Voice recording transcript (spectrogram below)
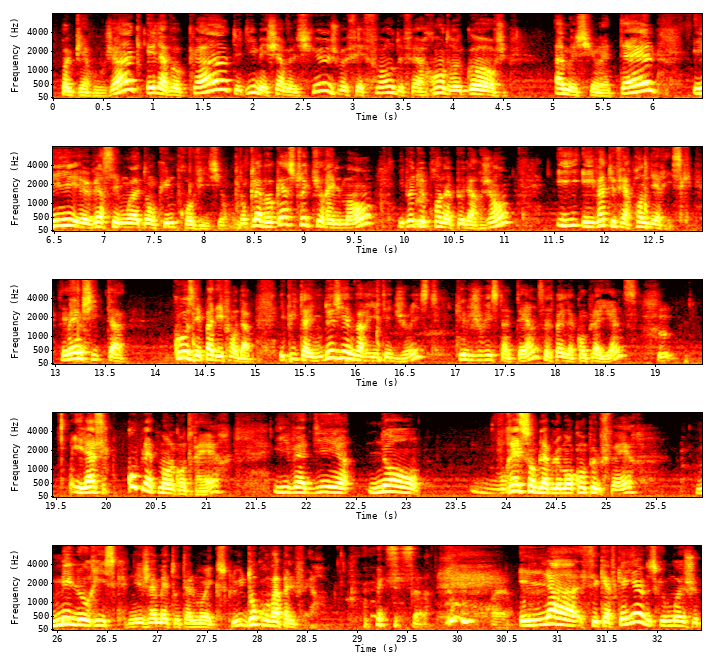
Paul-Pierre Roujac, et l'avocat te dit mais cher monsieur, je me fais fort de faire rendre gorge à monsieur un tel et euh, versez-moi donc une provision. Donc l'avocat, structurellement, il veut te prendre un peu d'argent et, et il va te faire prendre des risques, même ça. si ta cause n'est pas défendable. Et puis tu as une deuxième variété de juriste, qui est le juriste interne, ça s'appelle la compliance. Mm. Et là, c'est complètement le contraire. Il va dire non, vraisemblablement qu'on peut le faire, mais le risque n'est jamais totalement exclu, donc on va pas le faire. c'est ça. Et là, c'est kafkaïen, parce que moi, je,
